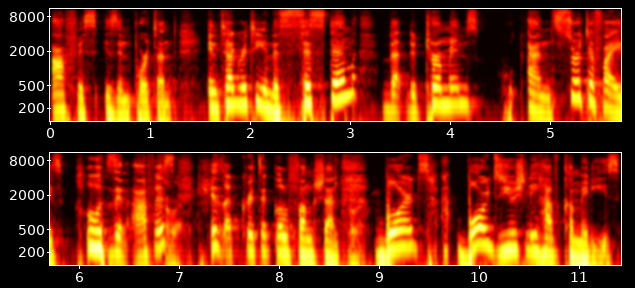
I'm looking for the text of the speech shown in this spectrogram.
office is important. Integrity in the system that determines who, and certifies who is in office Correct. is a critical function. Boards boards usually have committees.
